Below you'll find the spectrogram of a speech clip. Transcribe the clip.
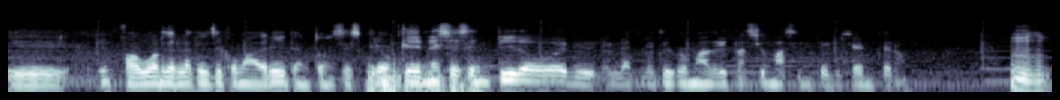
eh, en favor del Atlético de Madrid. Entonces creo que en ese sentido el, Atlético de Madrid ha sido más inteligente. ¿no? Al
